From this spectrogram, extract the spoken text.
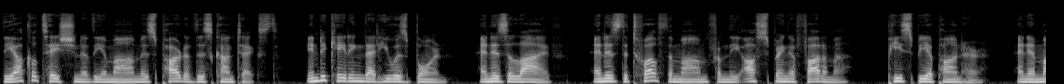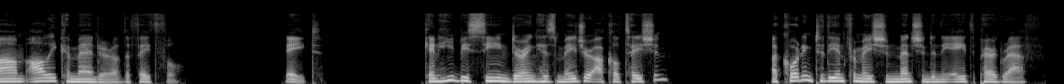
The occultation of the Imam is part of this context, indicating that he was born, and is alive, and is the twelfth Imam from the offspring of Fatima, peace be upon her, and Imam Ali, commander of the faithful. 8. Can he be seen during his major occultation? According to the information mentioned in the eighth paragraph,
